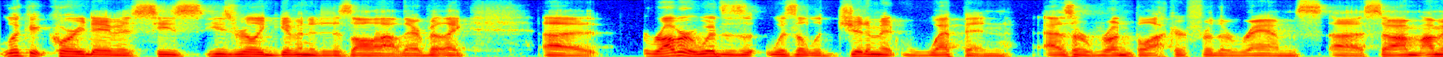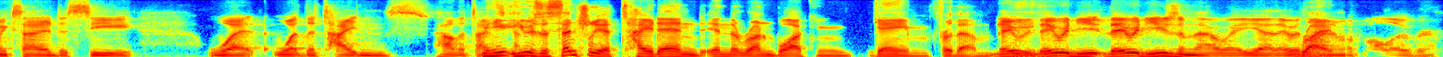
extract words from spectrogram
look at Corey Davis. He's he's really giving it his all out there. But like uh, Robert Woods is, was a legitimate weapon as a run blocker for the Rams. Uh, so I'm I'm excited to see what what the Titans how the Titans. I mean, he, he, was essentially a tight end in the run blocking game for them. They would they would they would use him that way. Yeah, they would right. line him up all over.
